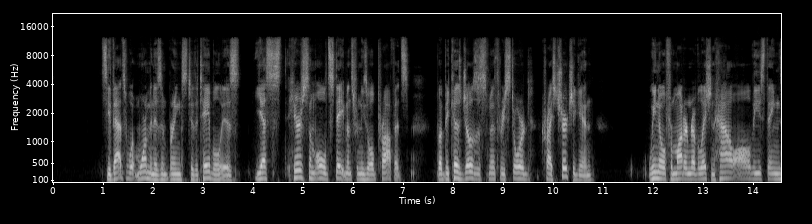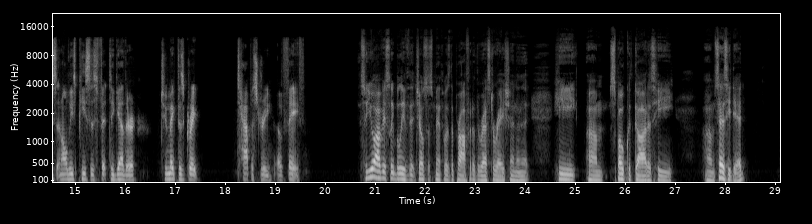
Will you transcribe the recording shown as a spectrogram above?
See, that's what Mormonism brings to the table is, yes, here's some old statements from these old prophets, but because Joseph Smith restored Christ Church again, we know from modern revelation how all these things and all these pieces fit together to make this great tapestry of faith. So you obviously believe that Joseph Smith was the prophet of the restoration and that he um, spoke with God as he um, says he did.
